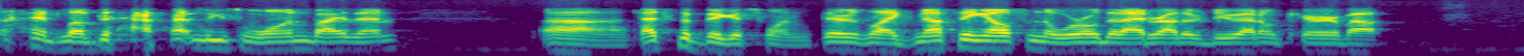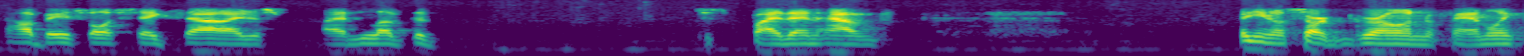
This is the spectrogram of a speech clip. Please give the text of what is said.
I'd love to have at least one by then. Uh, that's the biggest one. There's like nothing else in the world that I'd rather do. I don't care about how baseball shakes out. I just I'd love to just by then have you know start growing a family.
